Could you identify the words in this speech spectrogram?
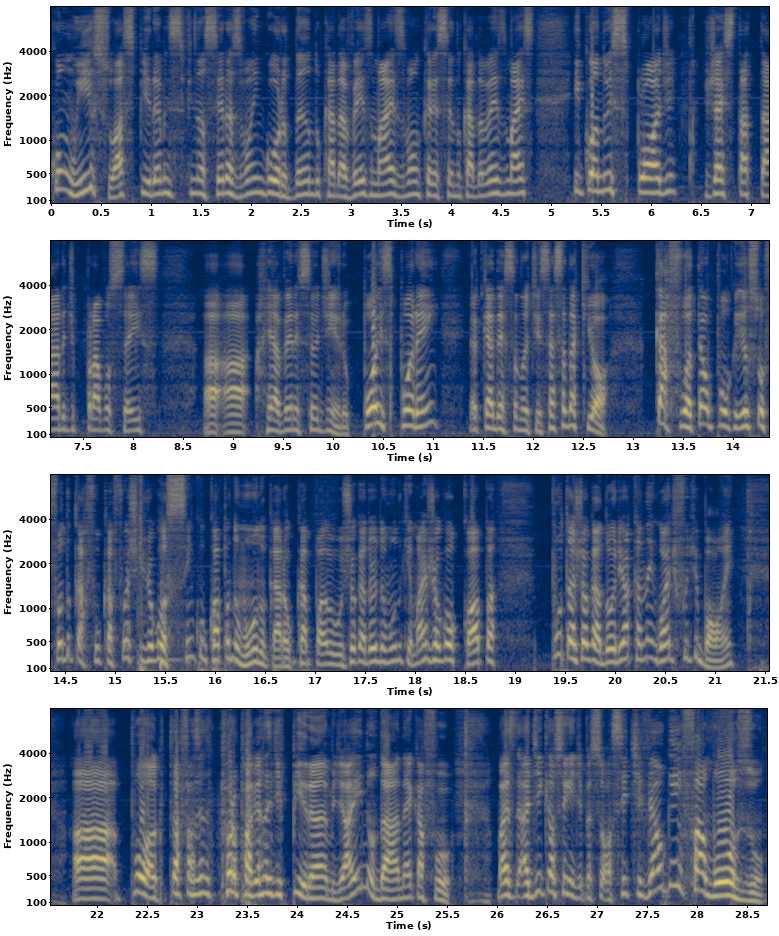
Com isso, as pirâmides financeiras vão engordando cada vez mais, vão crescendo cada vez mais, e quando explode, já está tarde para vocês a, a reaverem seu dinheiro. Pois, porém, eu quero essa notícia, essa daqui, ó. Cafu, até um pouco. Eu sou fã do Cafu. Cafu acho que jogou cinco Copas do Mundo, cara. O, o jogador do mundo que mais jogou Copa. Puta jogador. E ó, que eu nem gosto de futebol, hein? Ah, pô, tá fazendo propaganda de pirâmide. Aí não dá, né, Cafu? Mas a dica é o seguinte, pessoal: se tiver alguém famoso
